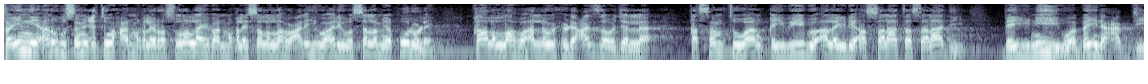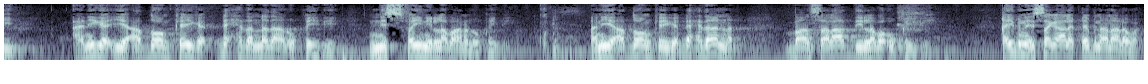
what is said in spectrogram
fa innii anigu samictu waxaan maqlay rasuulallaahi baan maqlay sala allahu calayhi waaalih wasalam yaquulu leh qaala allahu alla wuxuu yidhi caza wajalla qasamtu waan qaybiyey buu alla yidhi asalaata salaadii baynii wa bayna cabdii aniga iyo addoonkayga dhexdannadaan u qaybiyey nisfayni labaanan u qaybiyey aniga addoonkayga dhexdaanna baan salaadii laba u qaybiyey qaybna isagaa le qaybna anaa le waa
